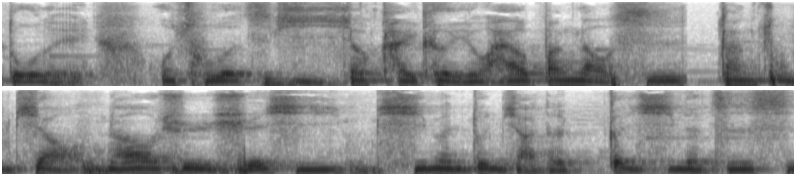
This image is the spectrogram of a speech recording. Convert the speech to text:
多了诶。我除了自己要开课以外，还要帮老师当助教，然后去学习奇门遁甲的更新的知识，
